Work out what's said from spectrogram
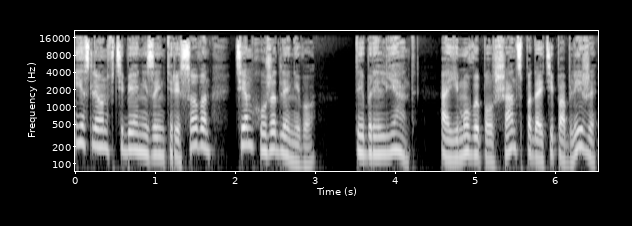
Если он в тебе не заинтересован, тем хуже для него. Ты бриллиант, а ему выпал шанс подойти поближе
